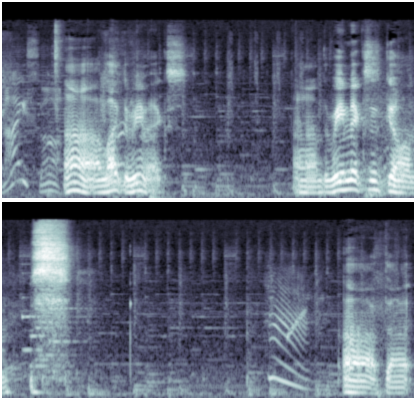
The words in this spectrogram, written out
Nice on. Ah, I like the remix. And the remix is gone. ah, damn it.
